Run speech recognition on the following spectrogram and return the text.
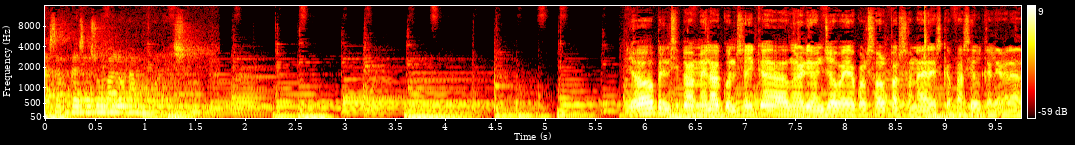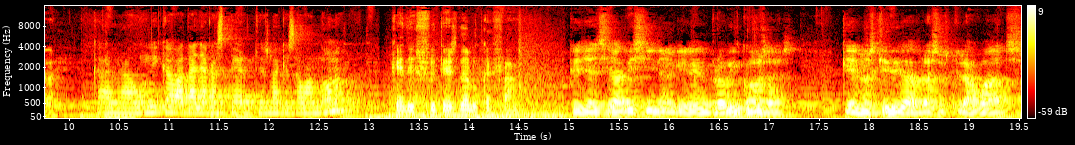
les empreses ho valoren molt, això. Jo, principalment, el consell que donaria a un jove i a qualsevol persona és que faci el que li agrada. Que l'única batalla que es perd és la que s'abandona. Que disfrutés del que fa. Que llegeixi a la piscina, que provi coses, que no es quedi de braços creuats,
